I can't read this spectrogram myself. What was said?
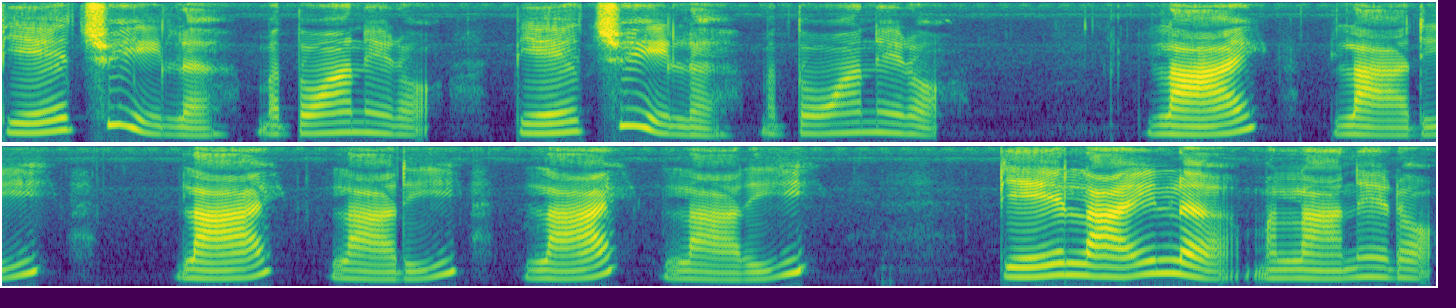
ပြဲချွိလမသွားနဲ့တော့ပြဲချွိလမသွားနဲ့တော့လိုင်းလာဒီလိုင်းလာဒီလိုင်းလာဒီပြဲလိုက်လမလာနဲ့တော့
